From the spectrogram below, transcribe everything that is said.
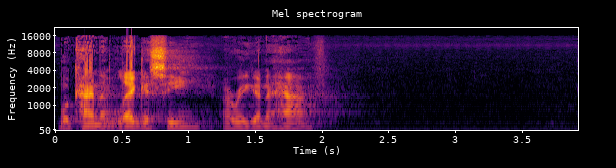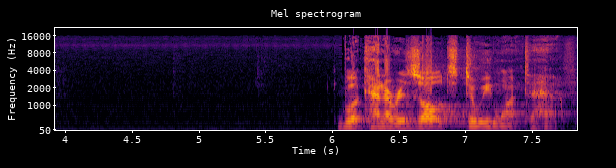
What kind of legacy are we going to have? What kind of results do we want to have?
